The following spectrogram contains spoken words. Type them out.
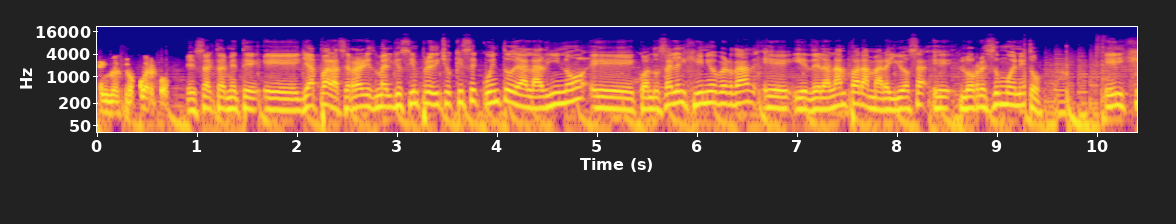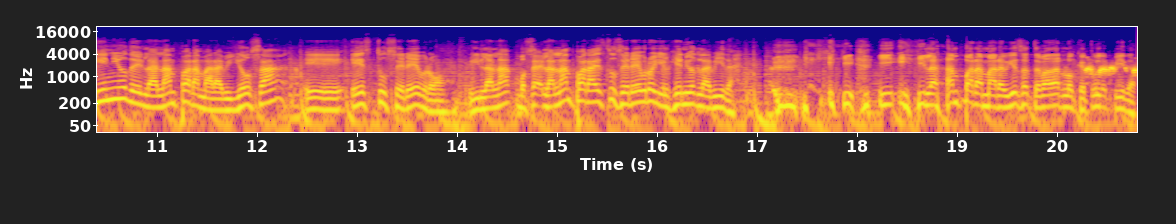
en nuestro cuerpo. Exactamente. Eh, ya para cerrar, Ismael, yo siempre he dicho que ese cuento de Aladino, eh, cuando sale el genio, ¿verdad? Eh, y de la lámpara maravillosa, lo resumo en esto. El genio de la lámpara maravillosa es tu cerebro. Y la, o sea, la lámpara es tu cerebro y el genio es la vida. y la lámpara maravillosa te va a dar lo que tú le pidas.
